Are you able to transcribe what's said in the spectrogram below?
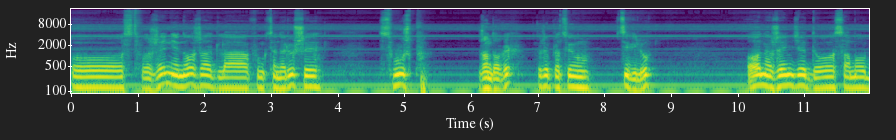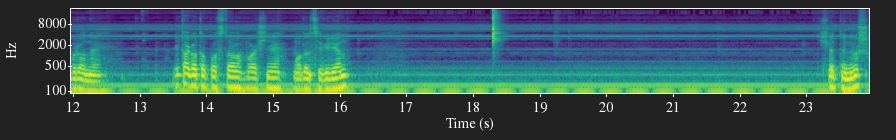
o stworzenie noża dla funkcjonariuszy służb rządowych, którzy pracują w cywilu, o narzędzie do samoobrony. I tak oto powstał właśnie model Civilian. Świetny nóż,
